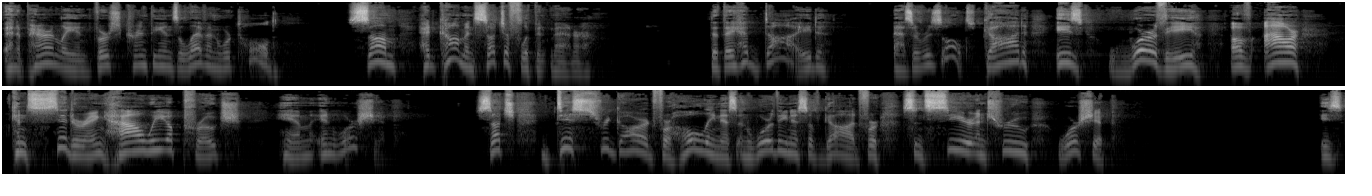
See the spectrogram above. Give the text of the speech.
And apparently in 1 Corinthians 11, we're told some had come in such a flippant manner that they had died as a result. God is worthy of our considering how we approach Him in worship. Such disregard for holiness and worthiness of God, for sincere and true worship, is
